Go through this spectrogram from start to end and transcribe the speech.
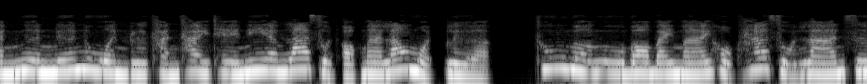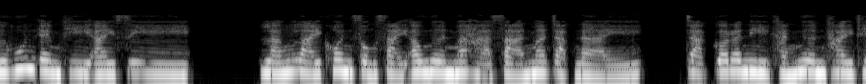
ขันเงินเนื้อนวลหรือขันไทเทเนียมล่าสุดออกมาเล่าหมดเปลือก ทุ่งงองูบอใบไม้ 650 ล้านซื้อหุ้น MTIC หลังหลายคนสงสัยเอาเงินมหาศาลมาจากไหน จากกรณีขันเงินไทเท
